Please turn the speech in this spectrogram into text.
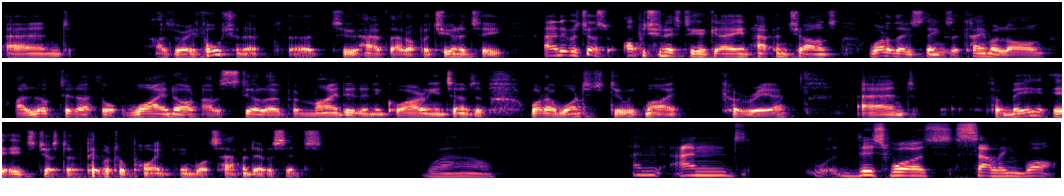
And I was very fortunate uh, to have that opportunity. And it was just opportunistic again, happen chance, one of those things that came along. I looked at it, I thought, why not? I was still open minded and inquiring in terms of what I wanted to do with my career. And for me, it's just a pivotal point in what's happened ever since. Wow. And, and this was selling what?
